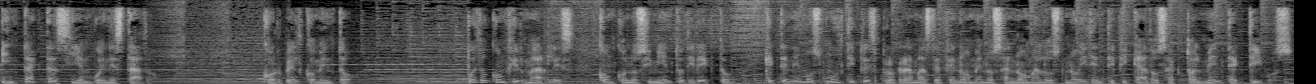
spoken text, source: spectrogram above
intactas y en buen estado. Corbell comentó. Puedo confirmarles, con conocimiento directo, que tenemos múltiples programas de fenómenos anómalos no identificados actualmente activos.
